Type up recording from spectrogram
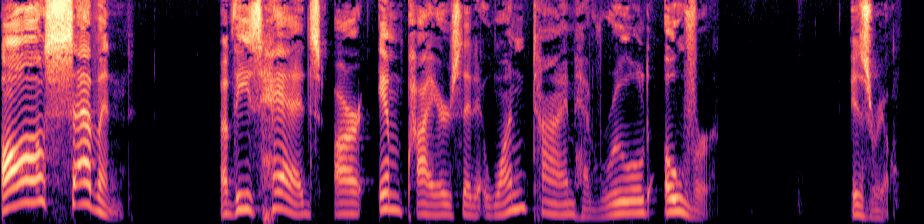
All seven of these heads are empires that at one time have ruled over Israel.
